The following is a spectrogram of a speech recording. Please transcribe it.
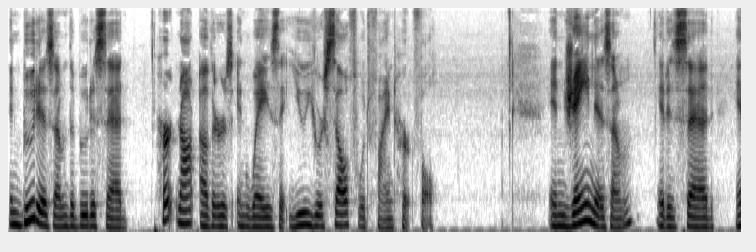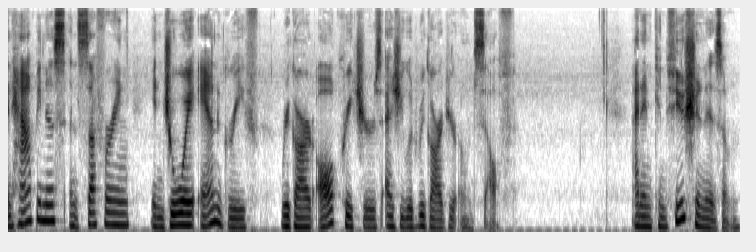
In Buddhism, the Buddha said, Hurt not others in ways that you yourself would find hurtful. In Jainism, it is said, in happiness and suffering, in joy and grief, regard all creatures as you would regard your own self. And in Confucianism,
